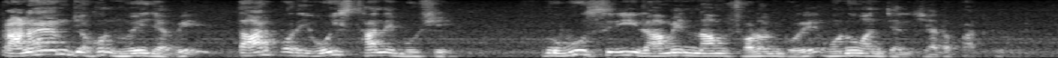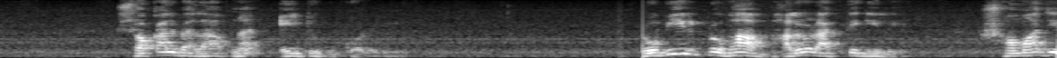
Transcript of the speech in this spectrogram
প্রাণায়াম যখন হয়ে যাবে, তারপরে ওই স্থানে বসে প্রভু শ্রী রামের নাম স্মরণ করে হনুমান চালিসাটা পাঠ করবেন। সকালবেলা আপনার এইটুকু করবেন রবির প্রভাব ভালো রাখতে গেলে সমাজে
